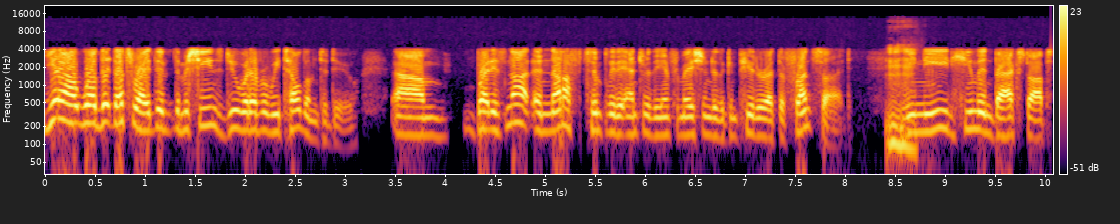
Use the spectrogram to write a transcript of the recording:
Yeah, well, th- that's right. The, the, machines do whatever we tell them to do, um, but it's not enough simply to enter the information into the computer at the front side. Mm-hmm. We need human backstops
